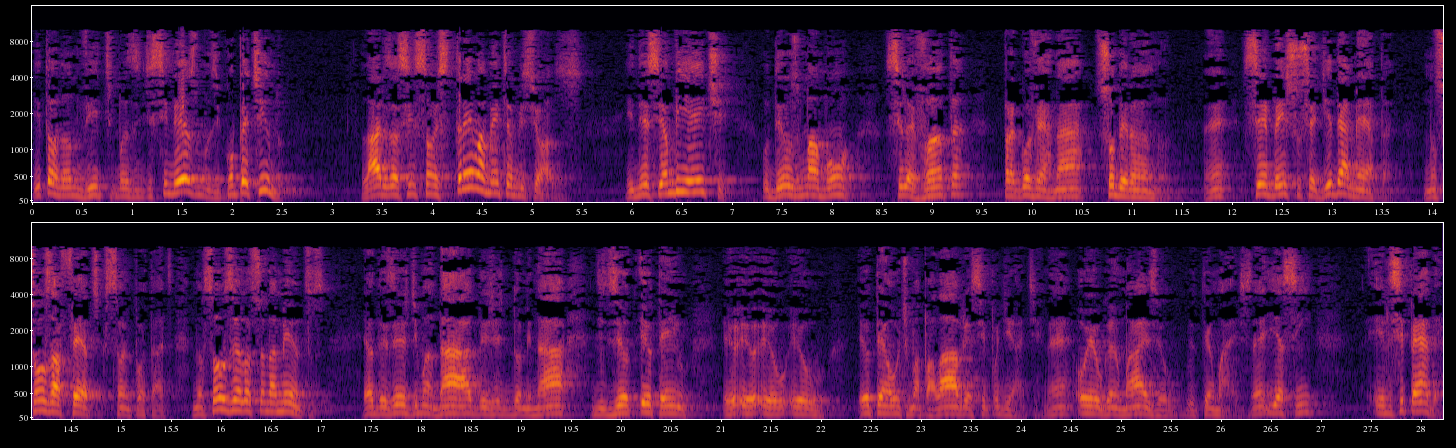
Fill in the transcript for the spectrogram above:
e tornando vítimas de si mesmos e competindo. Lares assim são extremamente ambiciosos. E nesse ambiente, o Deus Mamon se levanta para governar soberano. Né? Ser bem sucedido é a meta. Não são os afetos que são importantes, não são os relacionamentos. É o desejo de mandar, o desejo de dominar, de dizer eu tenho, eu, eu, eu, eu, eu tenho a última palavra e assim por diante. Né? Ou eu ganho mais, eu, eu tenho mais. Né? E assim eles se perdem.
